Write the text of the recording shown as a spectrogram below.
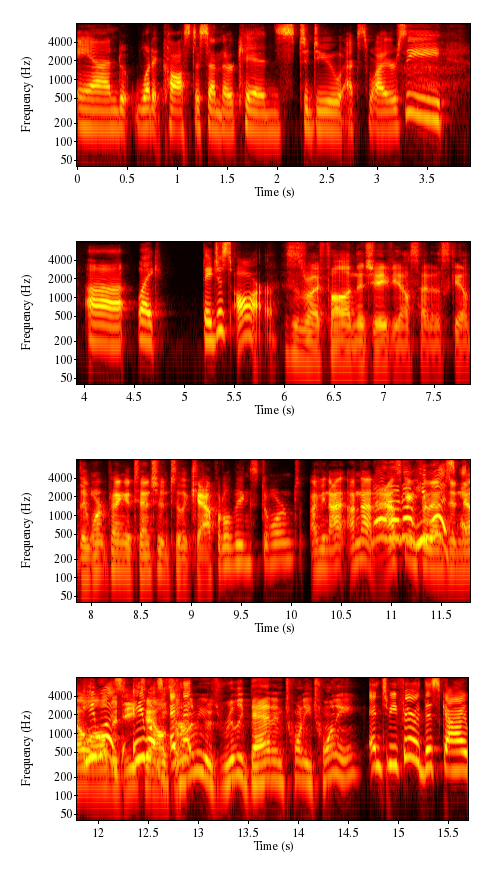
and what it costs to send their kids to do X, Y, or Z. Uh, like they just are. This is where I fall on the JVL side of the scale. They weren't paying attention to the Capitol being stormed. I mean, I, I'm not No, no, no, asking for them was. to know He all was. the details. And then- economy was really bad in 2020. And to be fair, this guy,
